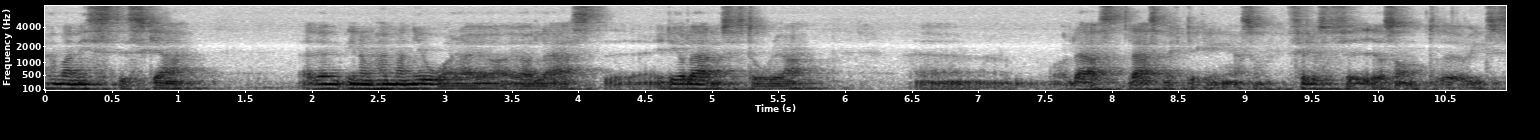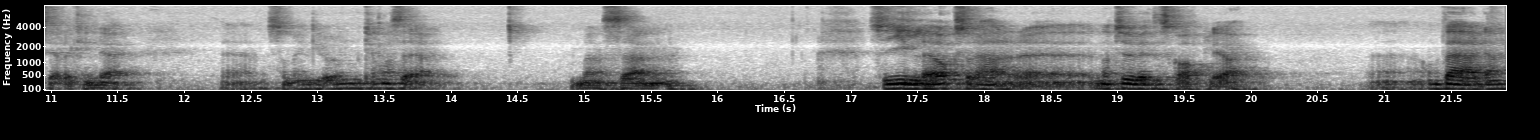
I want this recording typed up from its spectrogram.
humanistiska, eller inom humaniora. Jag, jag har läst idé och lärdomshistoria. Och läst, läst mycket kring alltså, filosofi och sånt och intresserad kring det Eh, som en grund kan man säga. Men sen så gillar jag också det här eh, naturvetenskapliga eh, om världen,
